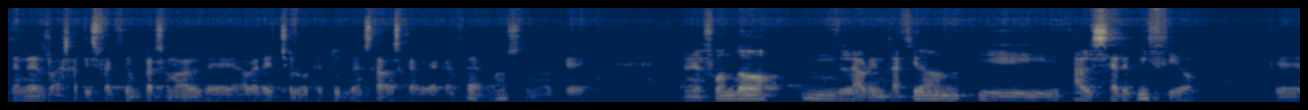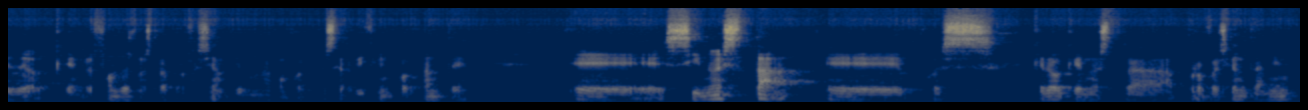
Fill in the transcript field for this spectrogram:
tener la satisfacción personal de haber hecho lo que tú pensabas que había que hacer, ¿no? sino que en el fondo mm, la orientación y al servicio que, en el fondo es nuestra profesión, tiene una componente de servicio importante. Eh, si no está, eh, pues creo que nuestra profesión también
